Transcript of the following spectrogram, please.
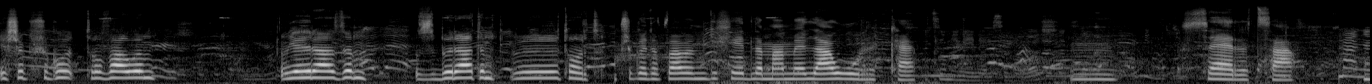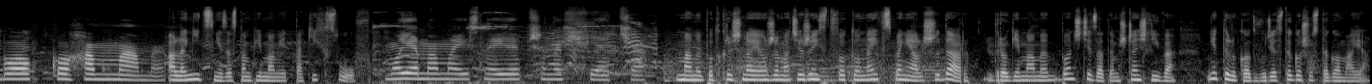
Jeszcze przygotowałem jej razem z bratem y, tort. Przygotowałem dzisiaj dla mamy laurkę. Co na niej? Mm, serca, bo kocham mamę. Ale nic nie zastąpi mamie takich słów. Moja mama jest najlepsza na świecie. Mamy podkreślają, że macierzyństwo to najwspanialszy dar. Drogie mamy, bądźcie zatem szczęśliwe, nie tylko 26 maja.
